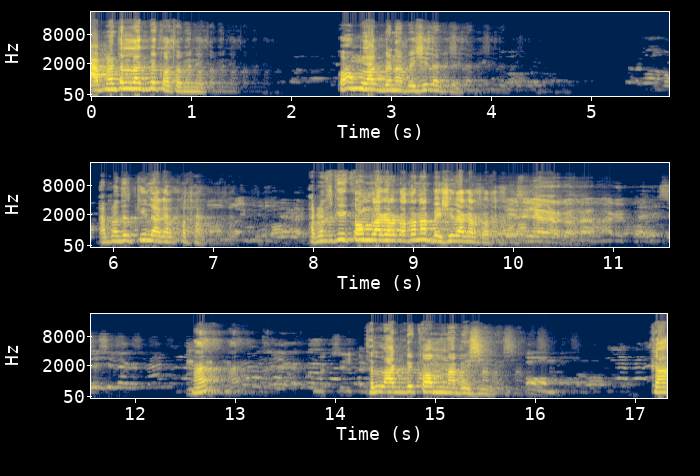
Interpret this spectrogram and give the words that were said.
আপনাদের লাগবে কত মিনিট? কম লাগবে না বেশি লাগবে। আপনাদের কি লাগার কথা? আপনাদের কি কম লাগার কথা না বেশি লাগার কথা? হ্যাঁ? লাগবে কম না বেশি? কা?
